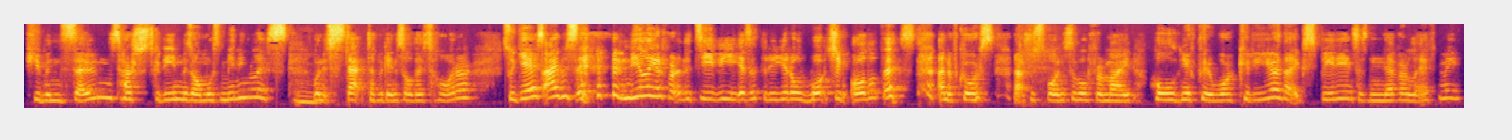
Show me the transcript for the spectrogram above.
human sounds. Her scream is almost meaningless mm. when it's stacked up against all this horror. So yes, I was kneeling in front of the TV as a three-year-old watching all of this. And of course, that's responsible for my whole nuclear war career. That experience has never left me.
